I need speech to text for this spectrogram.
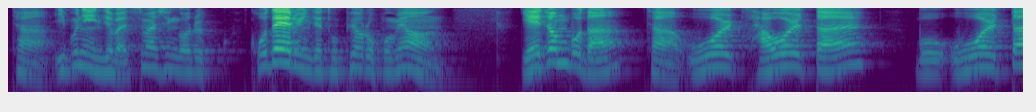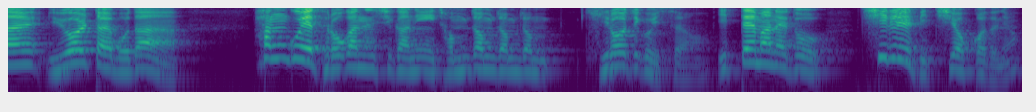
자 이분이 이제 말씀하신 거를 그대로 이제 도표로 보면 예전보다 자 5월 4월 달뭐 5월 달 6월 달보다 항구에 들어가는 시간이 점점 점점 길어지고 있어요. 이때만 해도 7일 미치였거든요.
